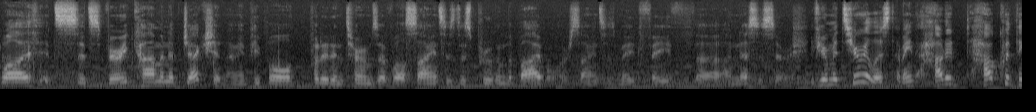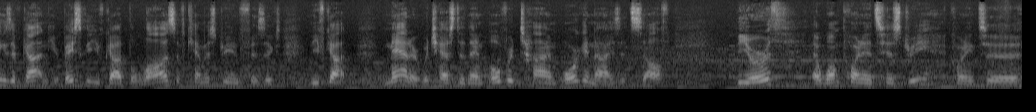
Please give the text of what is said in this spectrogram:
Well, it's it's very common objection. I mean, people put it in terms of well, science has disproven the Bible, or science has made faith uh, unnecessary. If you're a materialist, I mean, how did how could things have gotten here? Basically, you've got the laws of chemistry and physics, and you've got matter, which has to then over time organize itself. The Earth at one point in its history, according to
